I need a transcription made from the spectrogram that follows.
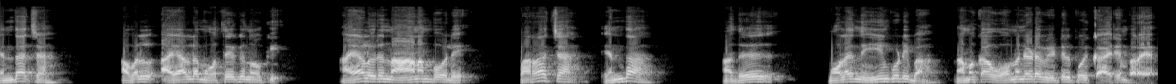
എന്താച്ചാ അവൾ അയാളുടെ മുഖത്തേക്ക് നോക്കി. അയാൾ ഒരു നാണം പോലെ പറ അച്ഛാ എന്താ? അത് മോളെ നീയും കൂടി ബാ നമുക്ക് ആ ഓമനയുടെ വീട്ടിൽ പോയി കാര്യം പറയാം.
